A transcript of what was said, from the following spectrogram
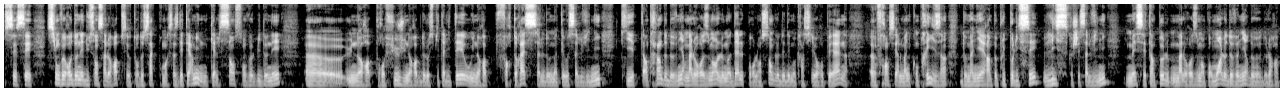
si on veut redonner du sens à l'Europe, c'est autour de ça que pour moi que ça se détermine. Quel sens on veut lui donner euh, Une Europe refuge, une Europe de l'hospitalité ou une Europe forteresse, celle de Matteo Salvini, qui est en train de devenir malheureusement le modèle pour l'ensemble des démocraties européennes. Euh, France et Allemagne comprises, hein, de manière un peu plus polissée, lisse que chez Salvini, mais c'est un peu, malheureusement pour moi, le devenir de, l'Europe.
